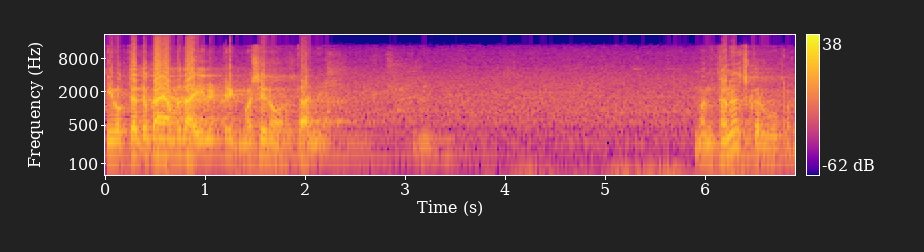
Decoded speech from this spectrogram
એ વખતે તો કાંઈ આ બધા ઇલેક્ટ્રિક મશીનો હતા નહીં. મંથન જ કરવું પડે.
